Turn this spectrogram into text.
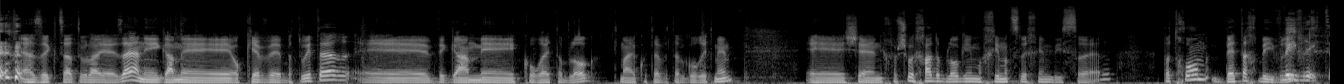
אז זה קצת אולי זה, אני גם עוקב בטוויטר וגם קורא את הבלוג, את מאיה כותבת אלגוריתמים, שאני חושב שהוא אחד הבלוגים הכי מצליחים בישראל בתחום, בטח בעברית. בעברית,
